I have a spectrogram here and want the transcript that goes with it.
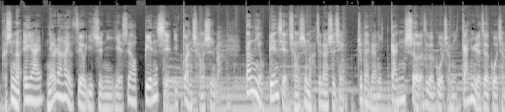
可是呢，AI 你要让它有自由意志，你也是要编写一段程式码。当你有编写程式码这段事情，就代表你干涉了这个过程，你干预了这个过程。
